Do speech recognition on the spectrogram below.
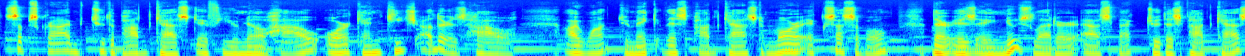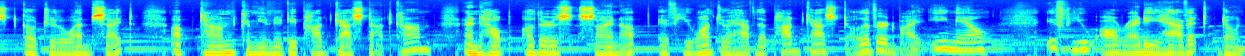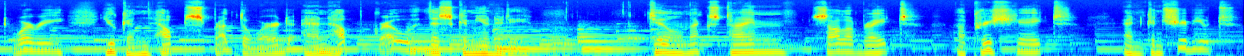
Subscribe to the podcast if you know how or can teach others how. I want to make this podcast more accessible. There is a newsletter aspect to this podcast. Go to the website, uptowncommunitypodcast.com, and help others sign up if you want to have the podcast delivered by email. If you already have it, don't worry. You can help spread the word and help grow this community. Till next time, celebrate, appreciate, and contribute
